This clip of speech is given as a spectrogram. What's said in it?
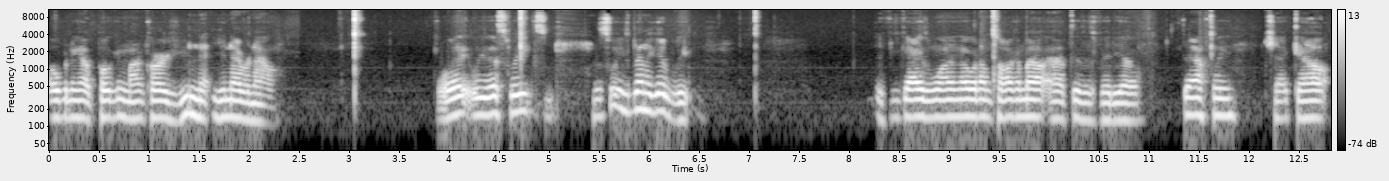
opening up Pokemon cards. You ne you never know. lately, this week's this week's been a good week. If you guys want to know what I'm talking about after this video, definitely check out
